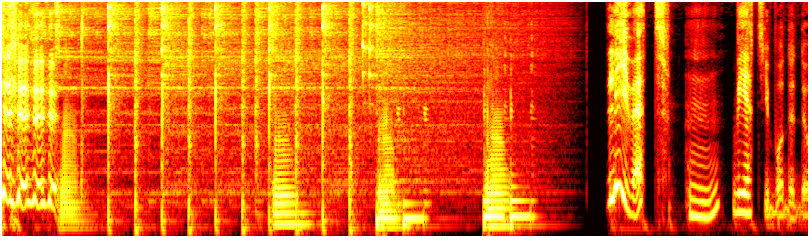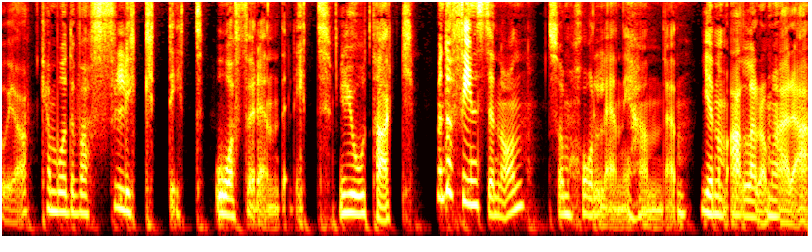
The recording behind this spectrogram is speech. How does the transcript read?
Livet, vet ju både du och jag, kan både vara flyktigt och föränderligt. Jo tack. Men då finns det någon som håller en i handen genom alla de här äh,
